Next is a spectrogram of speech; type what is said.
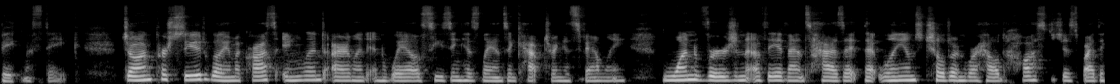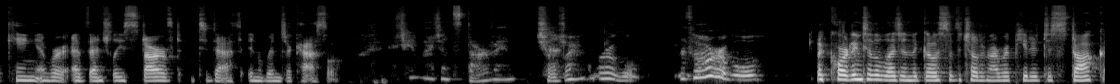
Big mistake. John pursued William across England, Ireland, and Wales, seizing his lands and capturing his family. One version of the events has it that William's children were held hostages by the king and were eventually starved to death in Windsor Castle. Could you imagine starving children? Horrible. It's horrible. According to the legend, the ghosts of the children are reputed to stalk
